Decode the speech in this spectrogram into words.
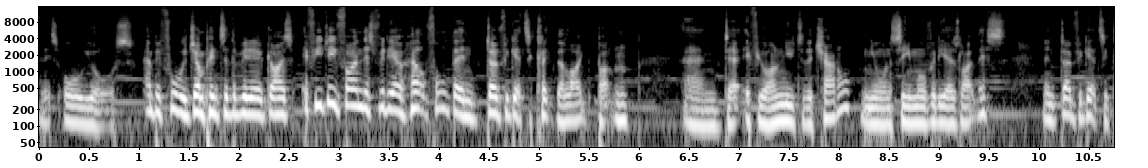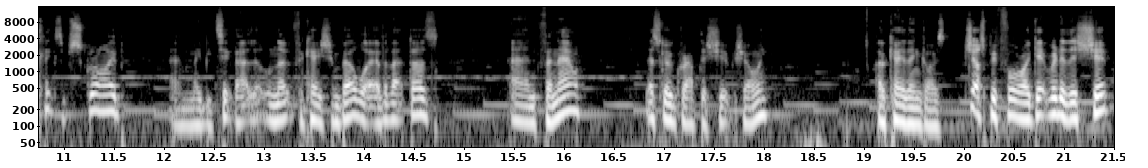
and it's all yours. And before we jump into the video guys, if you do find this video helpful then don't forget to click the like button and uh, if you are new to the channel and you want to see more videos like this then don't forget to click subscribe and maybe tick that little notification bell, whatever that does. And for now, let's go grab the ship, shall we? Okay then guys, just before I get rid of this ship,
